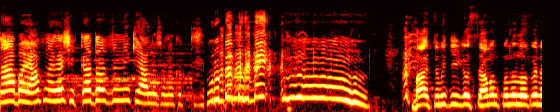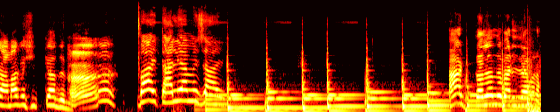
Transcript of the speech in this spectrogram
না ভাই আপনাকে শিক্ষা দেওয়ার জন্য কি আলোচনা করতেছি? মুরব্বি মুরব্বি। ভাই তুমি কি করছ? এমন কোন লোক নেই আমাকে শিক্ষা দেবে। ভাই তাহলে আমি যাই। আর তাহলে বাড়ি যাব না।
